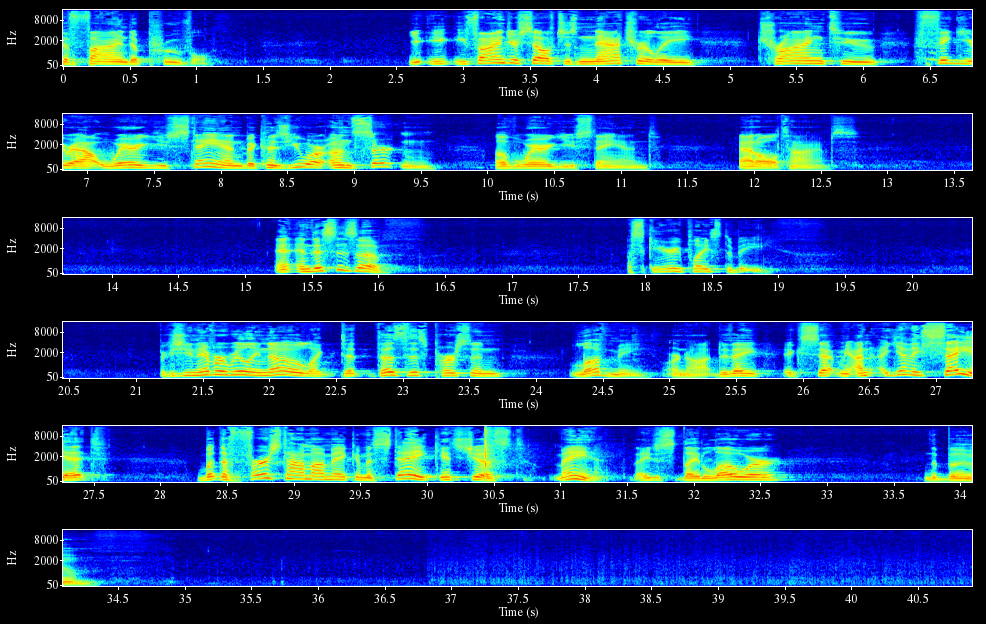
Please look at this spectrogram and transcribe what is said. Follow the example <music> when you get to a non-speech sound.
to find approval. You, you, you, find yourself just naturally trying to figure out where you stand because you are uncertain of where you stand at all times. And, and this is a, a scary place to be. Because you never really know, like, does this person love me or not? Do they accept me? I, yeah, they say it, but the first time I make a mistake, it's just, man, they just they lower the boom.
